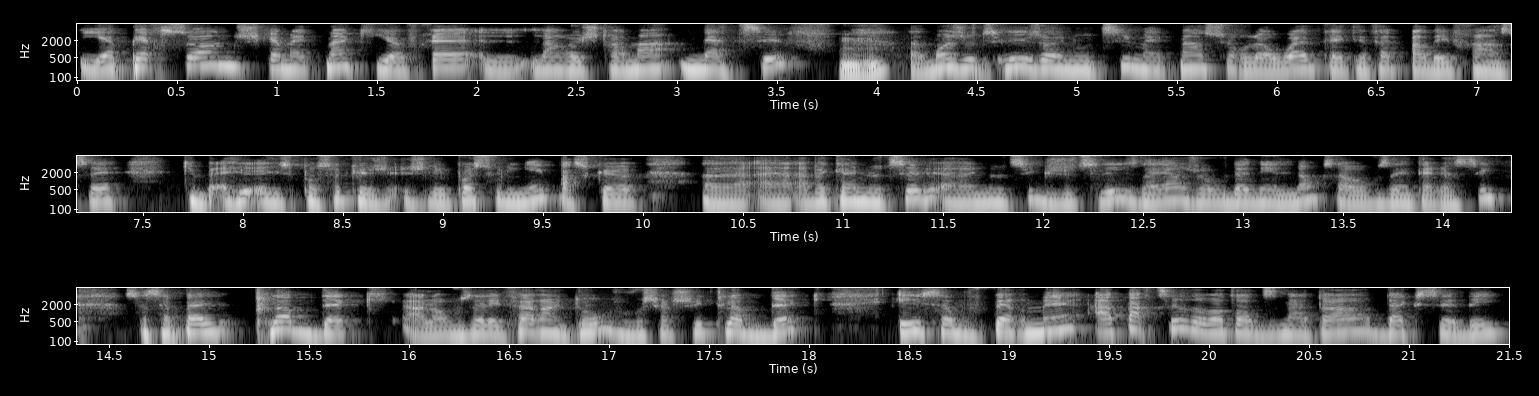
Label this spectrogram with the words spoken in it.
Il n'y a personne jusqu'à maintenant qui offrait l'enregistrement natif. Euh, moi, j'utilise un outil maintenant sur le web qui a été fait par des Français. qui- et c'est pour ça que je ne l'ai pas souligné parce que à- avec un outil, un outil que j'utilise. D'ailleurs, je vais vous donner le nom, ça va vous intéresser. Ça s'appelle Club Deck. Alors, vous allez faire un tour, vous cherchez Club Deck et ça vous permet, à partir de votre ordinateur, d'accéder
